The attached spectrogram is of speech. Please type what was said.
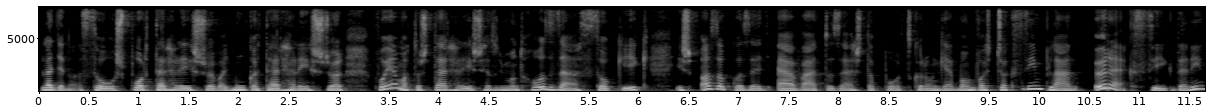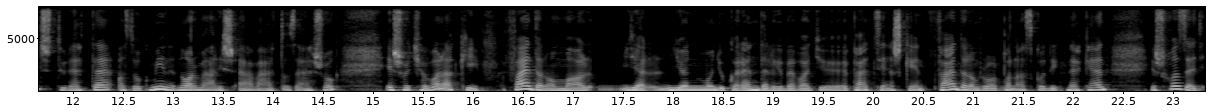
legyen a szó sportterhelésről, vagy munkaterhelésről, folyamatos terheléshez úgymond hozzászokik, és az okoz egy elváltozást a porckorongjában, vagy csak szimplán öregszik, de nincs tünete, azok mind normális elváltozások, és hogyha valaki fájdalommal jön mondjuk a rendelőbe, vagy páciensként fájdalomról panaszkodik neked, és hoz egy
